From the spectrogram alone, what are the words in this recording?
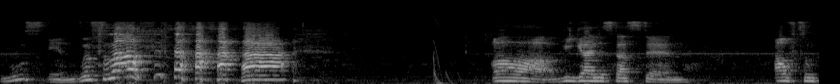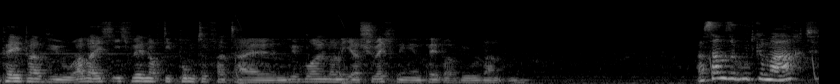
Who's in the Slum. oh, wie geil ist das denn? Auf zum Pay-Per-View. Aber ich, ich will noch die Punkte verteilen. Wir wollen doch nicht als Schwächling im Pay-Per-View landen. Was haben sie gut gemacht?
